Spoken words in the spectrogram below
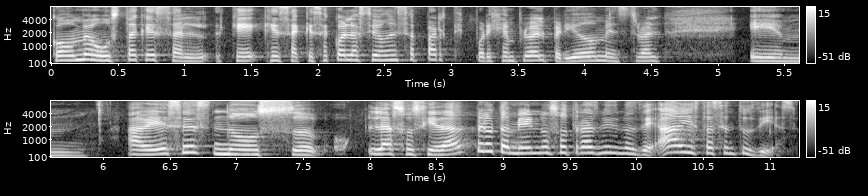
Cómo me gusta que, sal, que, que esa colación esa parte, por ejemplo, del periodo menstrual. Eh, a veces nos, eh, la sociedad, pero también nosotras mismas, de, ay, estás en tus días.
